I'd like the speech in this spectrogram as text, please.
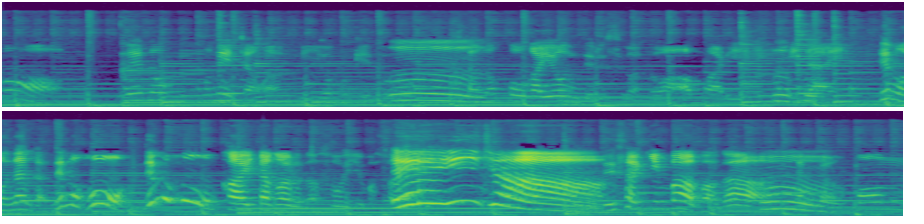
まあ、上のお姉ちゃんは読むけど、うん下の子が読んでる姿はあんまり見ない。でもなんか、でも本、でも本を買いたがるな、そういえばさ。えー、いいじゃん。で最近ばあばが、うんなんか本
